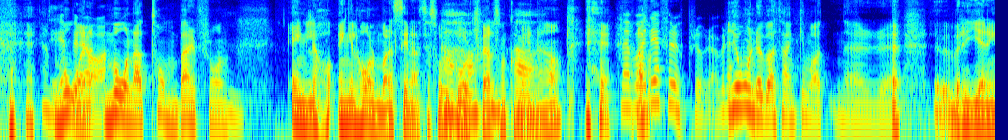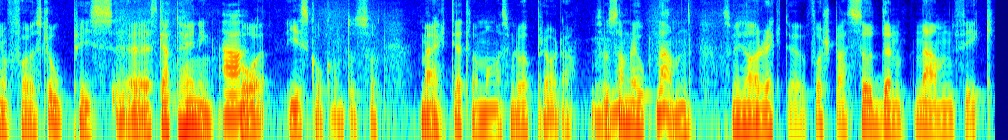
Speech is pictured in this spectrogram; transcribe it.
Mona. Mona Tomberg från Ängle, Ängelholm var den senaste jag såg igår kväll som kom ja. in. Ja. Men vad är det för uppror då? Berätta. Jo, det var tanken var att när eh, regeringen föreslog pris, eh, skattehöjning Ja. på ISK-kontot så märkte jag att det var många som blev upprörda. Så Mm. då samlade jag ihop namn som jag har räckt över. Första sudden namn fick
